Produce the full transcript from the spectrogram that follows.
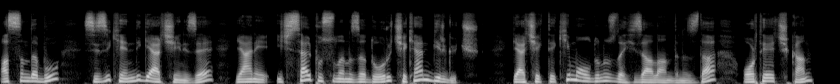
Aslında bu sizi kendi gerçeğinize yani içsel pusulanıza doğru çeken bir güç. Gerçekte kim olduğunuzla hizalandığınızda ortaya çıkan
